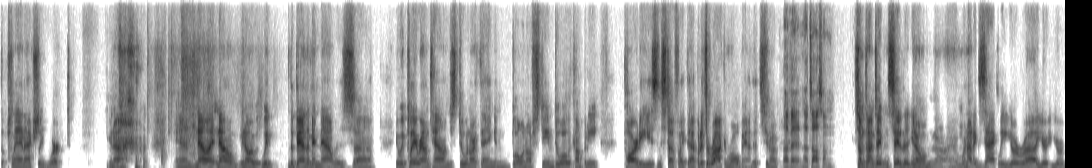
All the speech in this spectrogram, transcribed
the plan actually worked you know. and now I now you know we the band I'm in now is uh, you know, we play around town just doing our thing and blowing off steam, do all the company parties and stuff like that. But it's a rock and roll band. It's you know love it. That's awesome. Sometimes I even say to the you know we're not exactly your uh, your your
